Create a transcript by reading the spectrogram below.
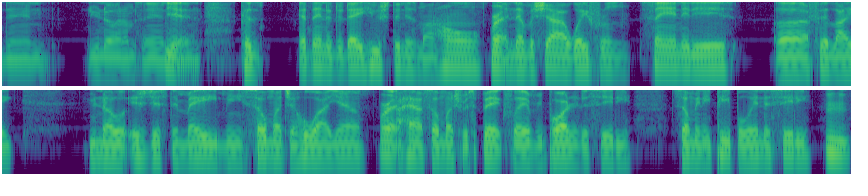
then you know what I'm saying. Yeah. Because at the end of the day, Houston is my home. I Right. never shy away from saying it is. Uh, I feel like, you know, it's just it made me so much of who I am. Right. I have so much respect for every part of the city, so many people in the city. Mhm.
